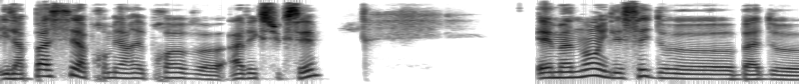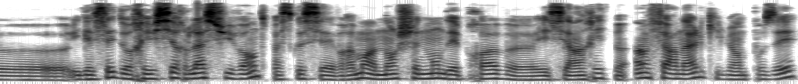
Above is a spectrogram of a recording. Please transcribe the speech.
il a passé la première épreuve avec succès. Et maintenant, il essaye de, bah de, il essaye de réussir la suivante parce que c'est vraiment un enchaînement d'épreuves et c'est un rythme infernal qui lui a imposé.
